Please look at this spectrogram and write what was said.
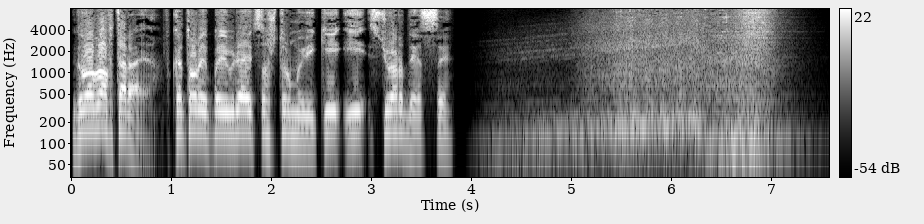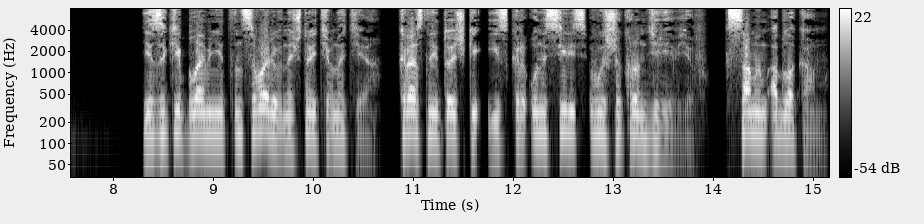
Глава вторая, в которой появляются штурмовики и стюардессы. Языки пламени танцевали в ночной темноте. Красные точки искр уносились выше крон деревьев, к самым облакам.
